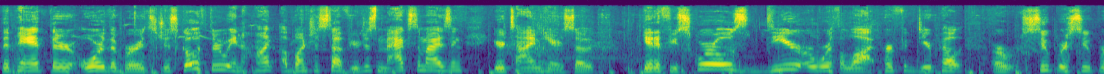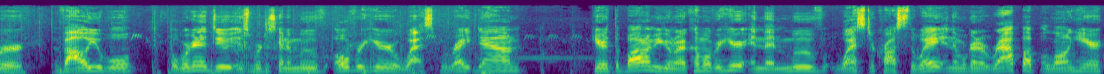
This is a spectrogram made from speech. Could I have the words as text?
the panther or the birds. Just go through and hunt a bunch of stuff. You're just maximizing your time here. So get a few squirrels. Deer are worth a lot. Perfect deer pelt are super, super valuable. What we're going to do is we're just going to move over here west. We're right down here at the bottom. You're going to come over here and then move west across the way. And then we're going to wrap up along here.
